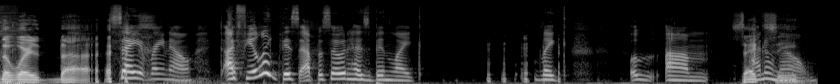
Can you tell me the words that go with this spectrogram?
the word that. Say it right now. I feel like this episode has been like, like, um, Sexy. I don't know.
